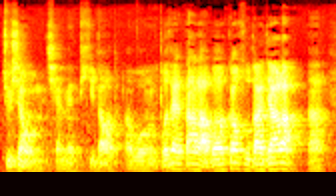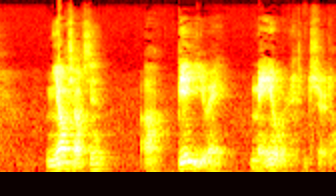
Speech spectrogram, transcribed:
就像我们前面提到的啊，我们不再大喇叭告诉大家了啊，你要小心啊，别以为没有人知道。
